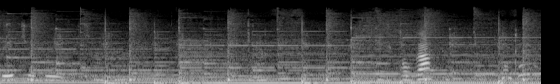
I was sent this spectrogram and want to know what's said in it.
většinou. Bogato.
